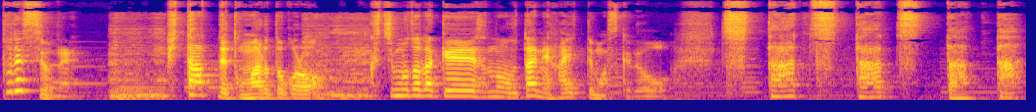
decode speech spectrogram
プですよね。ピタって止まるところ口元だけその歌に入ってますけどツタツタツタタ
